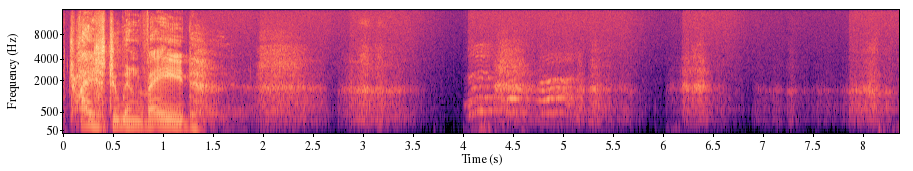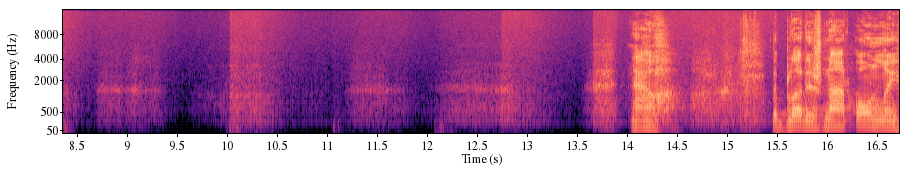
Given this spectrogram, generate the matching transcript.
it tries to invade. Now, the blood is not only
